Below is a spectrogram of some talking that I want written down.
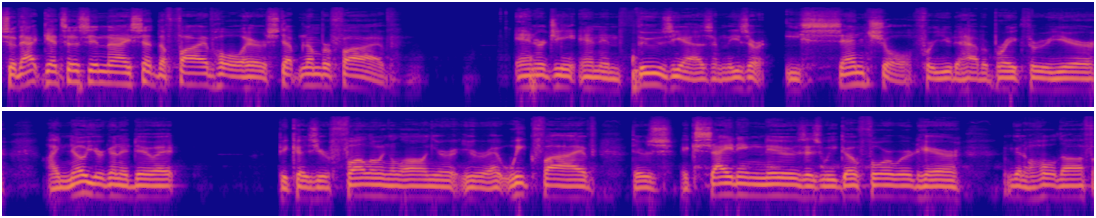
So that gets us in, I said, the five hole here. Step number five energy and enthusiasm. These are essential for you to have a breakthrough year. I know you're going to do it because you're following along. You're, you're at week five. There's exciting news as we go forward here. I'm going to hold off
